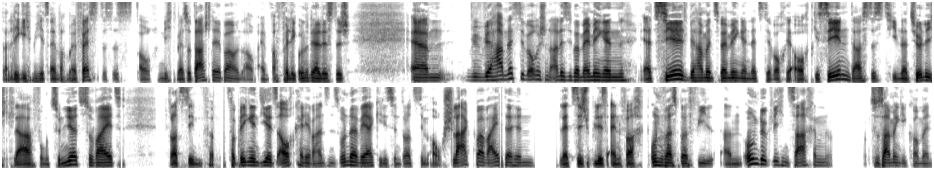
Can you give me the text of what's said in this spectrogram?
Da lege ich mich jetzt einfach mal fest. Das ist auch nicht mehr so darstellbar und auch einfach völlig unrealistisch. Ähm, wir, haben letzte Woche schon alles über Memmingen erzählt. Wir haben jetzt Memmingen letzte Woche auch gesehen, dass das Team natürlich klar funktioniert soweit. Trotzdem ver verbringen die jetzt auch keine Wahnsinnswunderwerke. Die sind trotzdem auch schlagbar weiterhin. Letztes Spiel ist einfach unfassbar viel an unglücklichen Sachen zusammengekommen.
